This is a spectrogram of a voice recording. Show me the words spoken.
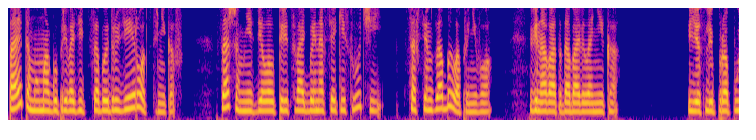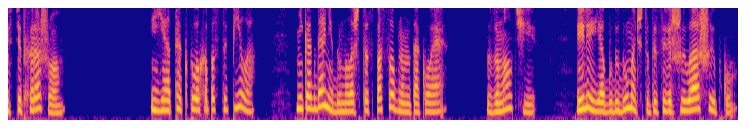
Поэтому могу привозить с собой друзей и родственников. Саша мне сделал перед свадьбой на всякий случай, совсем забыла про него». — виновато добавила Ника. «Если пропустит, хорошо». «Я так плохо поступила. Никогда не думала, что способна на такое». «Замолчи. Или я буду думать, что ты совершила ошибку.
